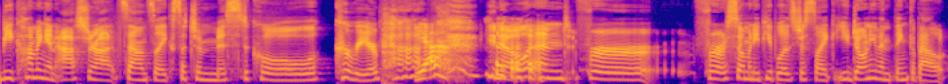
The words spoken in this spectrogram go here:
becoming an astronaut sounds like such a mystical career path. Yeah. you know, and for for so many people it's just like you don't even think about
